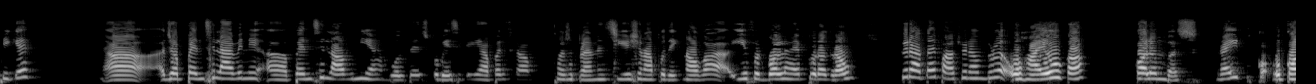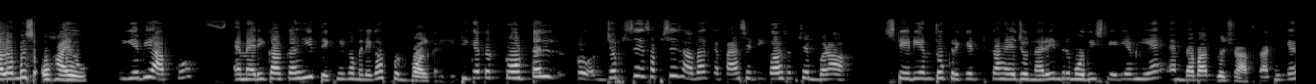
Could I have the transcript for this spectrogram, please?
ठीक है? जब पेंसिल्वेनिया पेंसिल्वेनिया बोलते हैं इसको बेसिकली यहाँ पर इसका थोड़ा सा प्रोनाउंसिएशन आपको देखना होगा। ये फुटबॉल है पूरा ग्राउंड फिर आता है पाँचवें नंबर पर ओहायो का कोलम्बस राइट कोलम्बस ओहायो तो ये भी आपको अमेरिका का ही देखने को मिलेगा फुटबॉल का ही। ठीक है तो टोटल तो जब से सबसे ज़्यादा कैपेसिटी का सबसे बड़ा स्टेडियम तो क्रिकेट का है, जो नरेंद्र मोदी स्टेडियम ही है, अहमदाबाद, गुजरात का, ठीक है?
